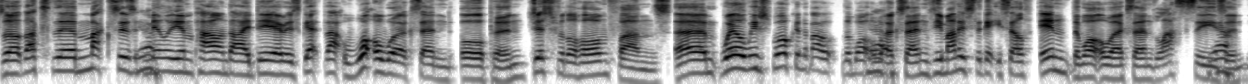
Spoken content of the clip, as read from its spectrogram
So that's the Max's Yeah. million pound idea is get that waterworks end open just for the home fans. Um, Will, we've spoken about the waterworks end. You managed to get yourself in the waterworks end last season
